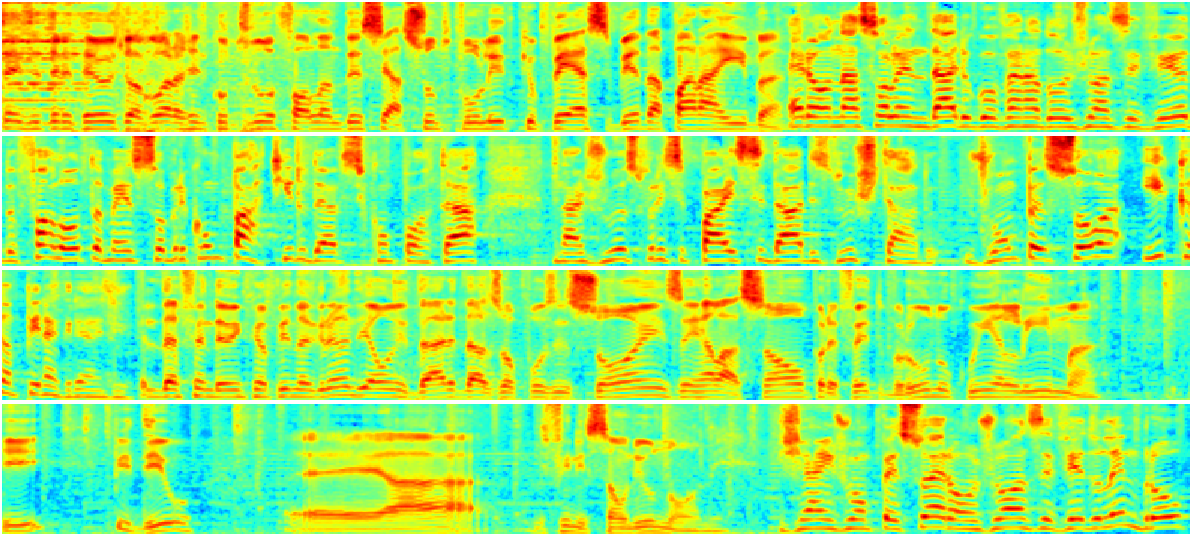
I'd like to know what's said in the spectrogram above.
6h38 agora a gente continua falando desse assunto político, o PSB da Paraíba. Era na solenidade o governador João Azevedo falou também sobre como o partido deve se comportar nas duas principais cidades do estado, João Pessoa e Campina Grande. Ele defendeu em Campina Grande a unidade das oposições em relação ao prefeito Bruno Cunha Lima e pediu é, a definição de um nome. Já em João Pessoa, João Azevedo lembrou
